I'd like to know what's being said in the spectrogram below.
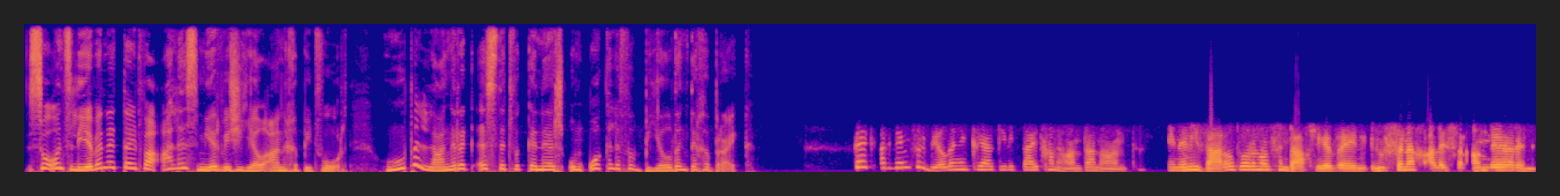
So ons lewe in 'n tyd waar alles meer visueel aangebied word. Hoe belangrik is dit vir kinders om ook hulle verbeelding te gebruik? Kyk, ek dink verbeelding en kreatiwiteit gaan hand aan hand. En in die wêreld waarin ons vandag lewe en hoe vinnig alles verander en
